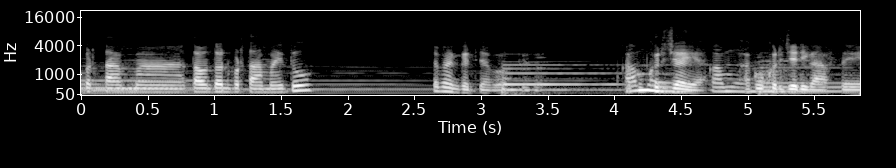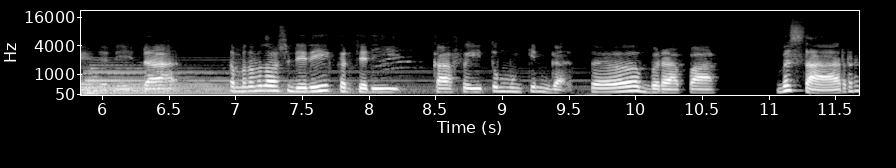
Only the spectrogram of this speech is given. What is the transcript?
pertama tahun-tahun pertama itu siapa yang kerja waktu itu? kamu aku kerja ya. kamu Aku kerja di kafe. Jadi dah teman-teman tahu sendiri kerja di kafe itu mungkin nggak seberapa besar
